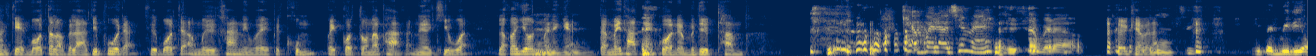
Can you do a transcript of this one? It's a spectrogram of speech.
สังเกตโบ๊ทตลอดเวลาที่พูดอะคือโบ๊ทจะเอามือข้างหนึ่งไว้ไปคุมไปกดตรงหน้าผากอะเหนือคิ้วอะแล้วก็ย่นมันอย่างเงี้ย แต่ไม่ทักไงกลัวเดี๋ยวมันจะหยุดทแคปไปแล้วใช่ไหมใช่แคปไปแล้วำเออแค่เวลาน่าจริงมีเป็นวิดีโอ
